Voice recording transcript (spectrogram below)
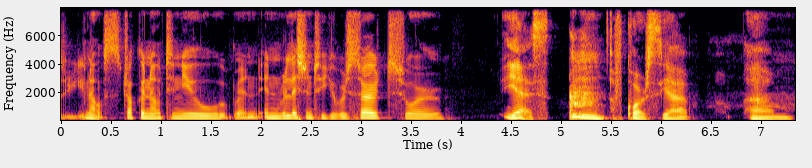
you know, struck a note in you in, in relation to your research, or? Yes, of course, yeah. Um,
